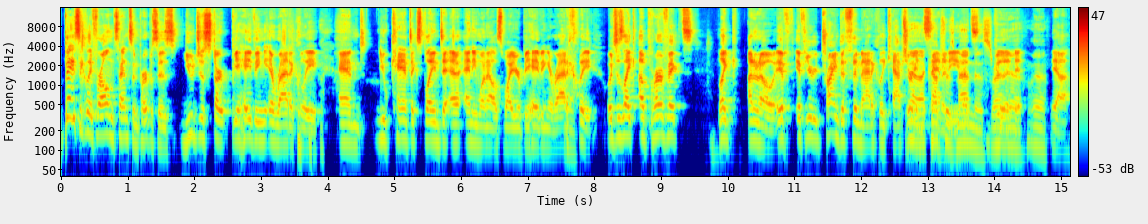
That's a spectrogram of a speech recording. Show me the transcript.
basically, for all intents and purposes, you just start behaving erratically, and you can't explain to anyone else why you're behaving erratically, yeah. which is like a perfect like I don't know if if you're trying to thematically capture yeah, insanity, that captures madness, right? Good. Yeah, yeah. yeah,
